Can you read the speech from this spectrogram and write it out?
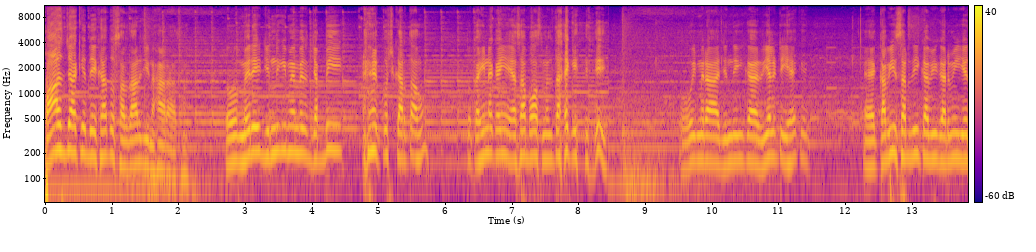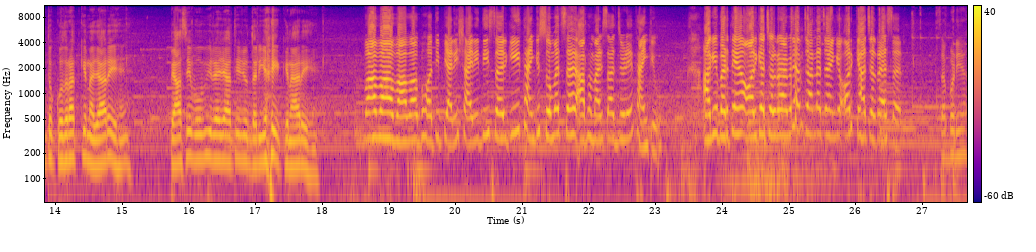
पास जाके देखा तो सरदार जी नहा रहा था। तो मेरी ज़िंदगी में मैं जब भी कुछ करता हूँ तो कहीं ना कहीं ऐसा बॉस मिलता है कि वही मेरा ज़िंदगी का रियलिटी है कि कभी सर्दी, कभी गर्मी, ये तो कुदरत के नज़ारे हैं। प्यासे वो भी रह जाती है जो दरिया के किनारे हैं। वाह वाह वाह वाह बहुत ही प्यारी शायरी थी सर की। Thank you so much sir आप हमारे साथ जुड़े। थैंक यू आगे बढ़ते हैं और क्या चल रहा है? हम जानना चाहेंगे और क्या चल रहा है सर सब बढ़िया।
